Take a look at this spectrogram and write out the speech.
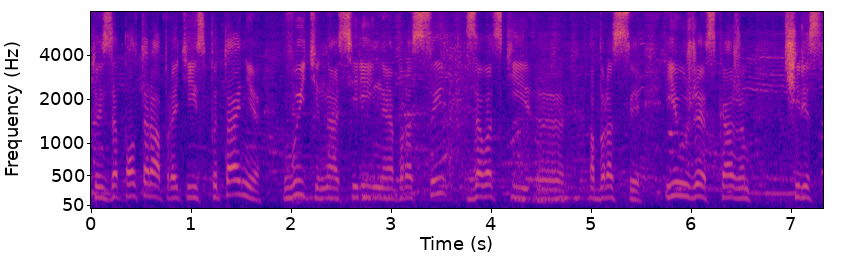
То есть за полтора пройти испытания, выйти на серийные образцы, заводские э, образцы, и уже, скажем, через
